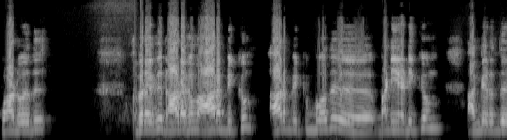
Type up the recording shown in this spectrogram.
பாடுவது பிறகு நாடகம் ஆரம்பிக்கும் ஆரம்பிக்கும் போது மணி அடிக்கும் அங்கிருந்து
